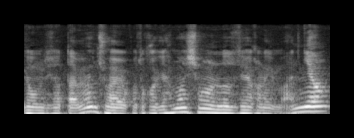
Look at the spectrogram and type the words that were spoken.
도움이 되셨다면 좋아요, 구독하기 한 번씩만 눌러주세요. 그럼 안녕!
